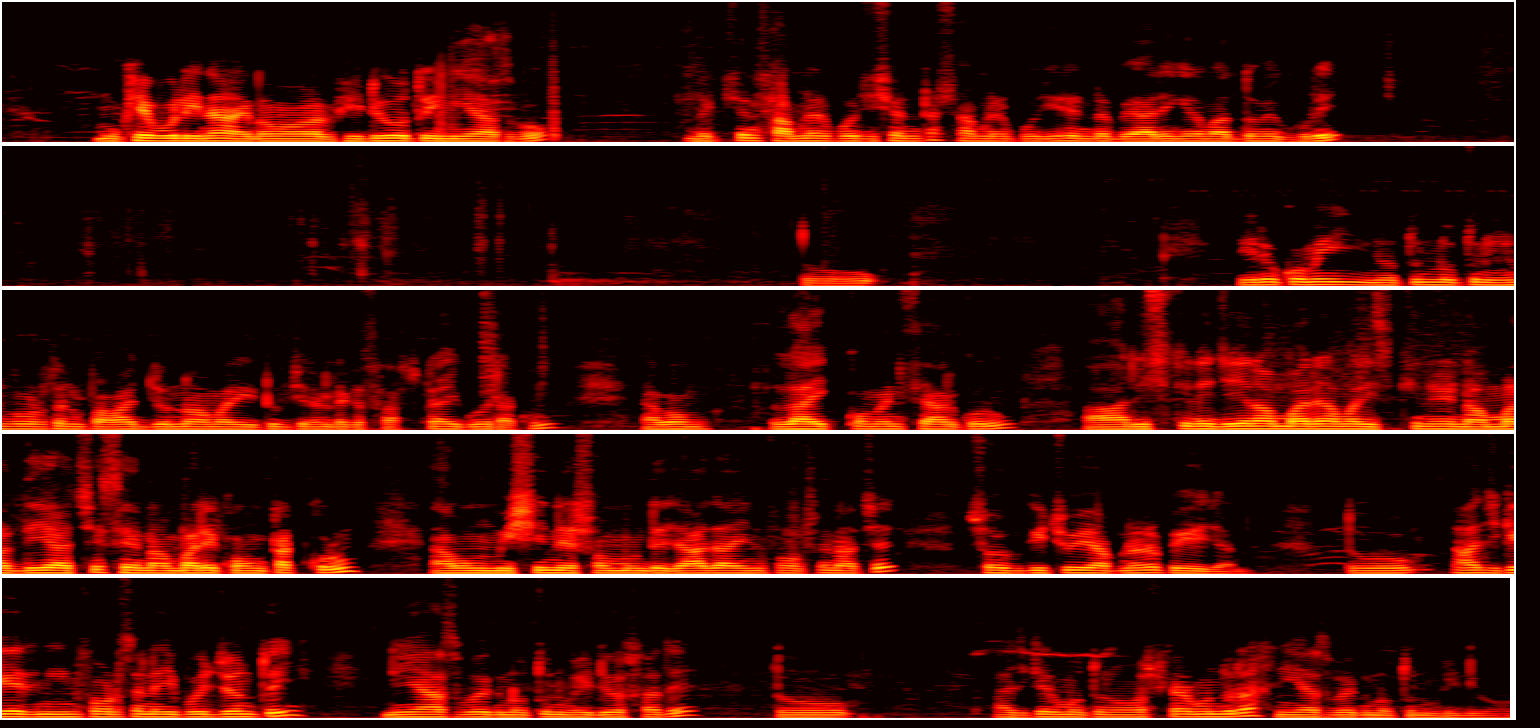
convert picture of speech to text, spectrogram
মুখে বলি না, একদম আমরা ভিডিওতেই নিয়ে আসব। দেখছেন সামনের পজিশনটা সামনের পজিশনটা বেয়ারিংয়ের মাধ্যমে ঘুরে। তো এরকমই নতুন নতুন ইনফরমেশান পাওয়ার জন্য আমার ইউটিউব চ্যানেলটাকে সাবস্ক্রাইব করে রাখুন এবং লাইক কমেন্ট শেয়ার করুন। আর স্ক্রিনে যে নাম্বারে আমার স্ক্রিনে নাম্বার দেওয়া আছে, সেই নাম্বারে কন্ট্যাক্ট করুন এবং মেশিনের সম্বন্ধে যা যা ইনফরমেশান আছে, সব কিছুই আপনারা পেয়ে যান। তো আজকের ইনফরমেশান এই পর্যন্তই। নিয়ে আসব এক নতুন ভিডিওর সাথে। তো আজকের মতো নমস্কার বন্ধুরা। নিয়ে আসব এক নতুন ভিডিও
